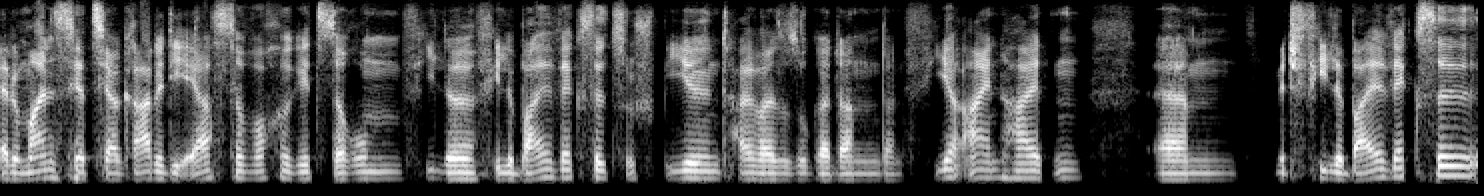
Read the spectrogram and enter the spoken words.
ja, du meinst jetzt ja gerade die erste Woche geht es darum, viele, viele Ballwechsel zu spielen, teilweise sogar dann, dann vier Einheiten. Ähm, mit viele Ballwechsel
